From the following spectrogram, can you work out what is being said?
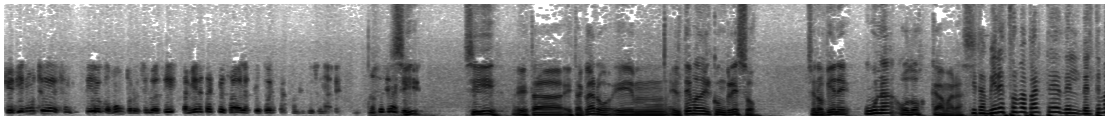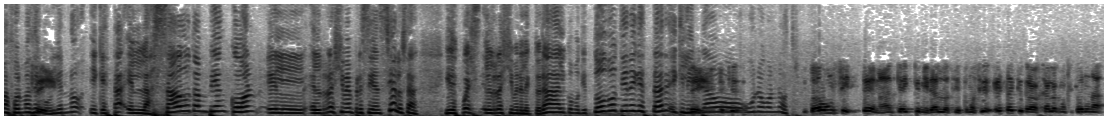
que, tiene mucho de sentido común, por decirlo así, también está expresado en las propuestas constitucionales. No sé si me Sí, sí está, está claro. Eh, el tema del Congreso, se nos viene una o dos cámaras. Que también forma parte del, del tema formas sí. de gobierno y que está enlazado también con el, el, régimen presidencial, o sea, y después el régimen electoral, como que todo tiene que estar equilibrado sí, es que uno con otro. Todo un sistema que hay que mirarlo así, es como si esta hay que trabajarlo como si fuera una,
